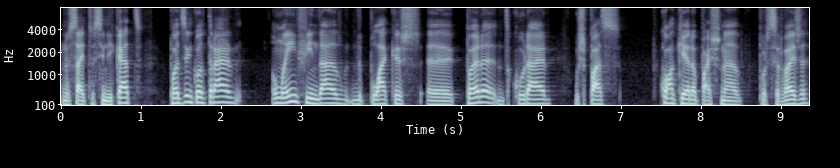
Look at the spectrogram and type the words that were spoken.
no site do sindicato. Podes encontrar uma infinidade de placas para decorar o espaço de qualquer apaixonado por cerveja.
